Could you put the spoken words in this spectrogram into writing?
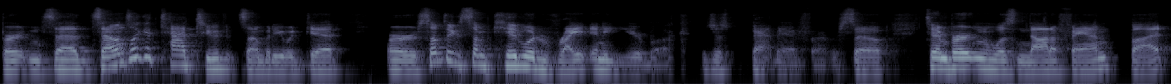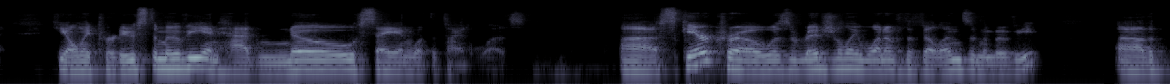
Burton said, "Sounds like a tattoo that somebody would get." Or something some kid would write in a yearbook, just Batman Forever. So Tim Burton was not a fan, but he only produced the movie and had no say in what the title was. Uh, Scarecrow was originally one of the villains in the movie. Uh, the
